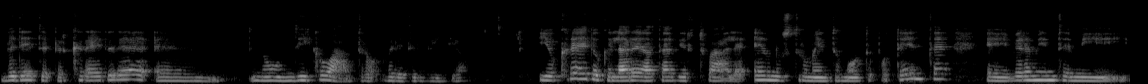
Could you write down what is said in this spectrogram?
Vedete per credere, ehm, non dico altro, vedete il video. Io credo che la realtà virtuale è uno strumento molto potente e veramente mi,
